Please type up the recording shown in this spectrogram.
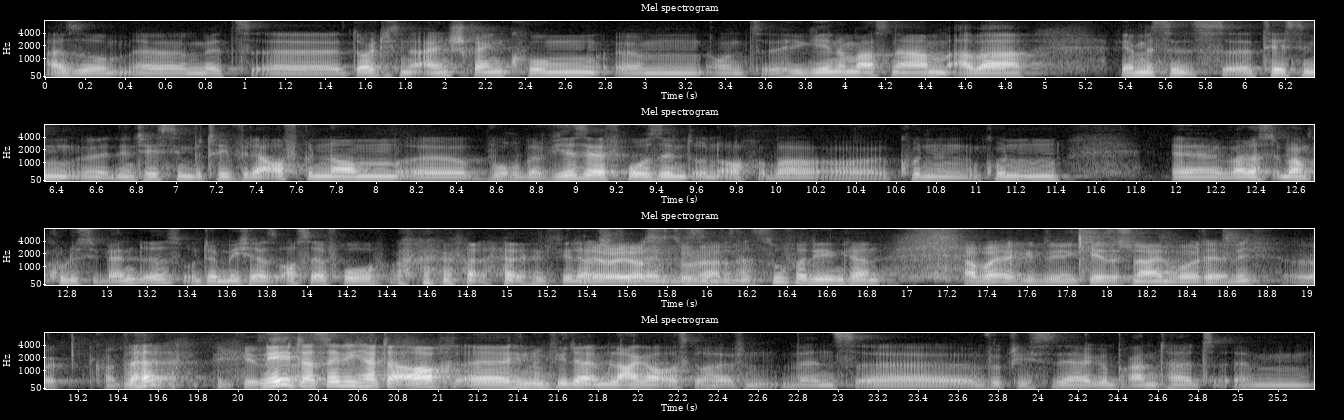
also äh, mit äh, deutlichen Einschränkungen ähm, und Hygienemaßnahmen, aber wir haben jetzt das äh, Tasting, äh, den Tastingbetrieb wieder aufgenommen, äh, worüber wir sehr froh sind und auch über Kundinnen und Kunden, weil das immer ein cooles Event ist. Und der Micha ist auch sehr froh, weil er wieder ja, Student was, was dazu verdienen kann. Aber den Käse schneiden wollte er nicht? Oder konnte er den Käse nee, tatsächlich hat er auch hin und wieder im Lager ausgeholfen, wenn es wirklich sehr gebrannt hat. Ähm,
